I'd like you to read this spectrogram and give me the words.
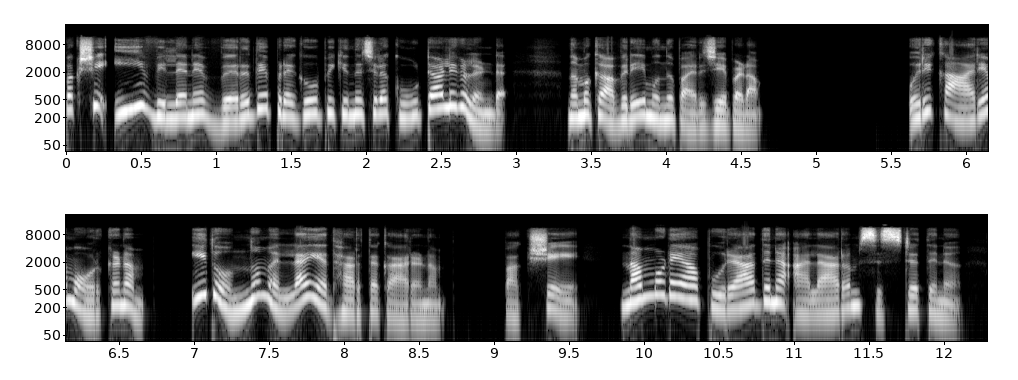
പക്ഷെ ഈ വില്ലനെ വെറുതെ പ്രകോപിക്കുന്ന ചില കൂട്ടാളികളുണ്ട്. നമുക്ക് അവരെയും ഒന്ന് പരിചയപ്പെടാം. ഒരു കാര്യം ഓർക്കണം. ഇതൊന്നുമല്ല യഥാർത്ഥ കാരണം. പക്ഷേ നമ്മുടെ ആ പുരാതന അലാറം സിസ്റ്റത്തിന്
